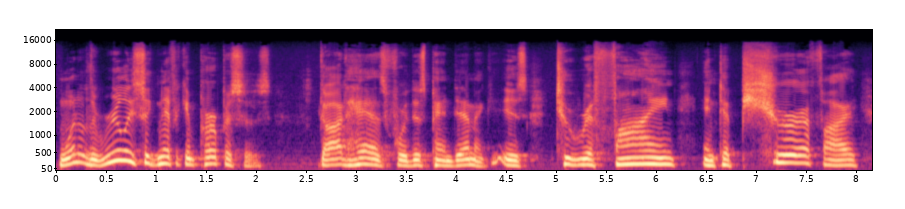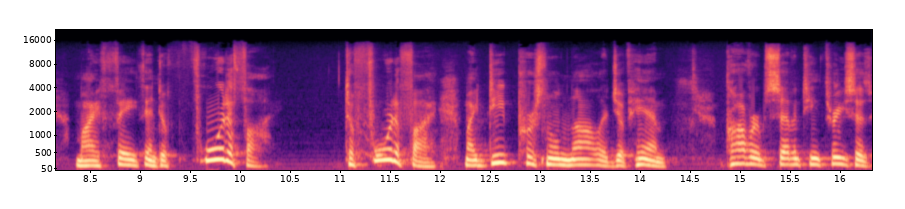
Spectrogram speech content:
one of the really significant purposes God has for this pandemic is to refine and to purify my faith and to fortify, to fortify my deep personal knowledge of Him. Proverbs 17:3 says,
